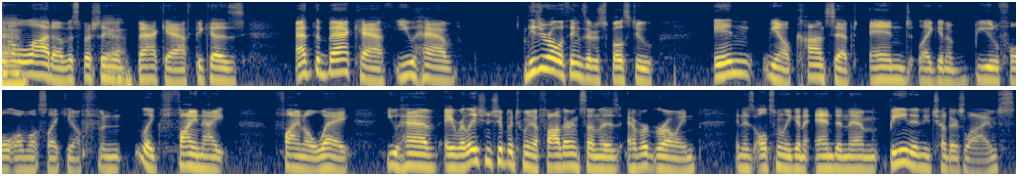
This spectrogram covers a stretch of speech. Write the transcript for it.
not a lot of, especially in the back half, because at the back half you have these are all the things that are supposed to in you know concept end like in a beautiful almost like you know fin- like finite final way you have a relationship between a father and son that is ever growing and is ultimately going to end in them being in each other's lives.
